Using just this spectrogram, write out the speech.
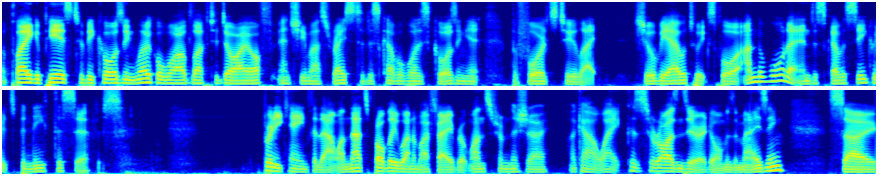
A plague appears to be causing local wildlife to die off, and she must race to discover what is causing it before it's too late. She'll be able to explore underwater and discover secrets beneath the surface. Pretty keen for that one. That's probably one of my favorite ones from the show. I can't wait because Horizon Zero Dawn was amazing. So,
